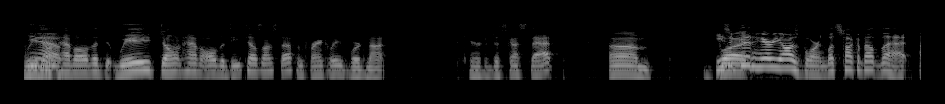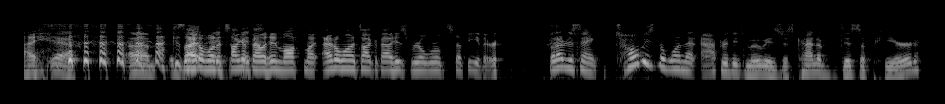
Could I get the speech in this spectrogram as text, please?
we Yeah. don't have all the de- we don't have all the details on stuff, and frankly, we're not here to discuss that. Um, he's but- a good Harry Osborn. Let's talk about that. I Yeah, um, because but I don't want to talk about him off my. I don't want to talk about his real world stuff either. But I'm just saying, Tobey's the one that after these movies just kind of disappeared,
